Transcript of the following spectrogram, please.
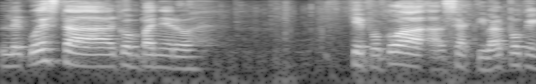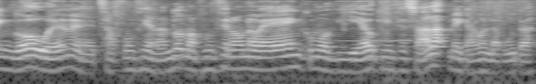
Le cuesta compañero Que poco se activa el Pokémon Go, eh Me está funcionando, me ha funcionado una vez en como 10 o 15 salas Me cago en la puta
